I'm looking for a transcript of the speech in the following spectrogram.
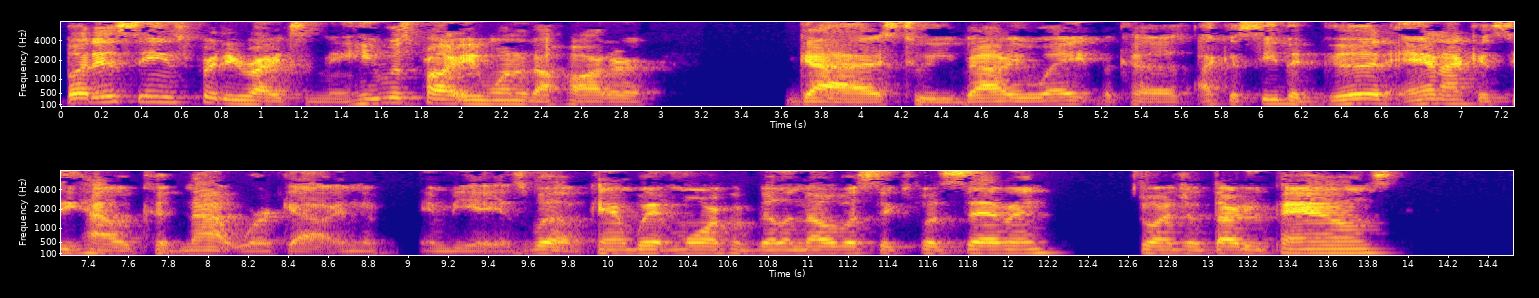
but it seems pretty right to me. He was probably one of the harder guys to evaluate because I could see the good and I could see how it could not work out in the NBA as well. Cam Whitmore from Villanova, six foot seven, 230 pounds,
